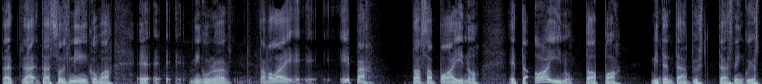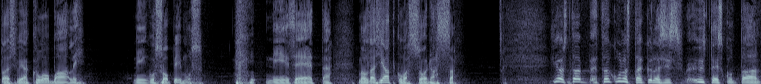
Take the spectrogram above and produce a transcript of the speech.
tässä olisi niin kova e, e, e, niin kuin, tavallaan epätasapaino, että ainut tapa – miten tämä pystyttäisiin, niin kuin jos taisi vielä globaali niin kuin sopimus, niin se, että me oltaisiin jatkuvassa sodassa. Jos toi, toi kuulostaa kyllä siis yhteiskuntaan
